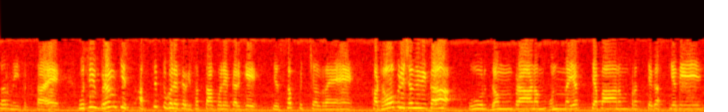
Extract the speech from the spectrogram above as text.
कर नहीं सकता है। उसी ब्रह्म की अस्तित्व को लेकर सत्ता को लेकर के ये सब कुछ चल रहे हैं। कठोपनिषद ने कहा ऊर्धम प्राणम उन्नयत्यपानम प्रत्यगस्यति।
